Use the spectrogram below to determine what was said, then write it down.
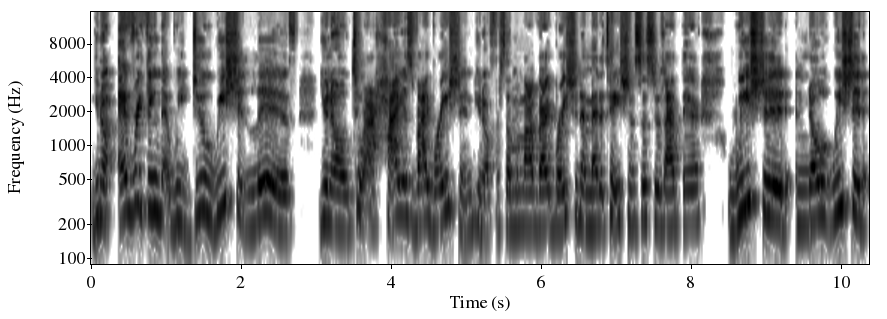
you know everything that we do we should live you know to our highest vibration you know for some of my vibration and meditation sisters out there we should know we should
